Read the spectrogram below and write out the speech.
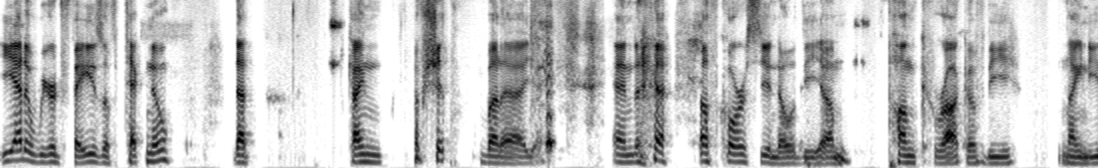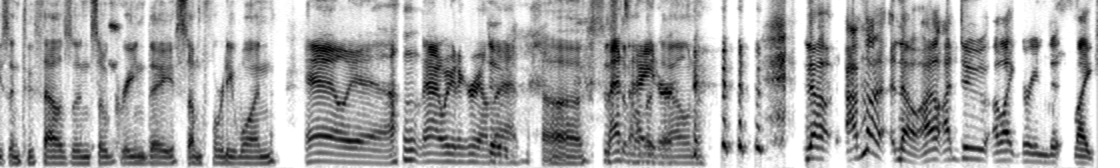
He had a weird phase of techno, that kind of shit. But uh, yeah, and uh, of course, you know the um, punk rock of the 90s and 2000s. So Green Day, Sum 41, Hell yeah. Now we can agree on Dude. that. uh, Matt's a of a hater. No, I'm not. No, I, I do. I like Green. Like,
